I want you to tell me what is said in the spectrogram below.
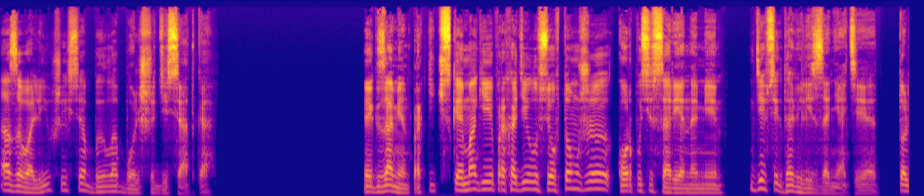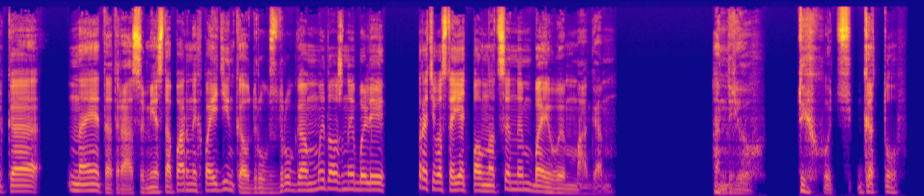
а завалившихся было больше десятка. Экзамен практической магии проходил все в том же корпусе с аренами, где всегда велись занятия. Только на этот раз вместо парных поединков друг с другом мы должны были противостоять полноценным боевым магам. «Андрюх, ты хоть готов?»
